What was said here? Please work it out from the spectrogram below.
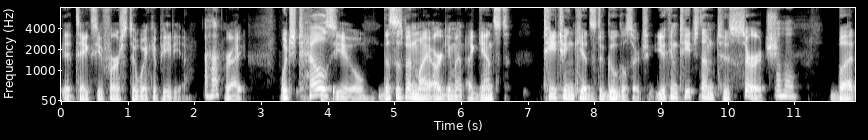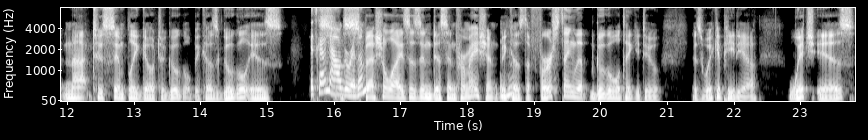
it takes you first to Wikipedia, Uh-huh. right? Which tells you this has been my argument against teaching kids to Google search. You can teach them to search. Mhm. but not to simply go to Google because Google is It's got an algorithm. specializes in disinformation mm-hmm. because the first thing that Google will take you to is Wikipedia, which is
